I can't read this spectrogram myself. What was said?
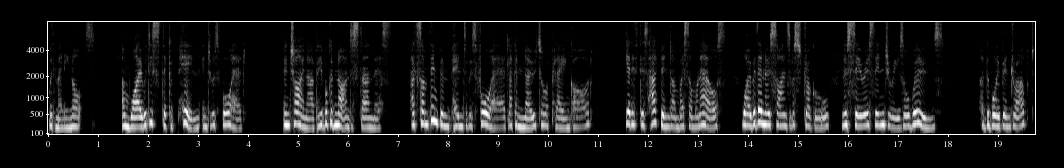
with many knots? And why would he stick a pin into his forehead? In China, people could not understand this. Had something been pinned to his forehead, like a note or a playing card? Yet if this had been done by someone else, why were there no signs of a struggle, no serious injuries or wounds? Had the boy been drugged?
